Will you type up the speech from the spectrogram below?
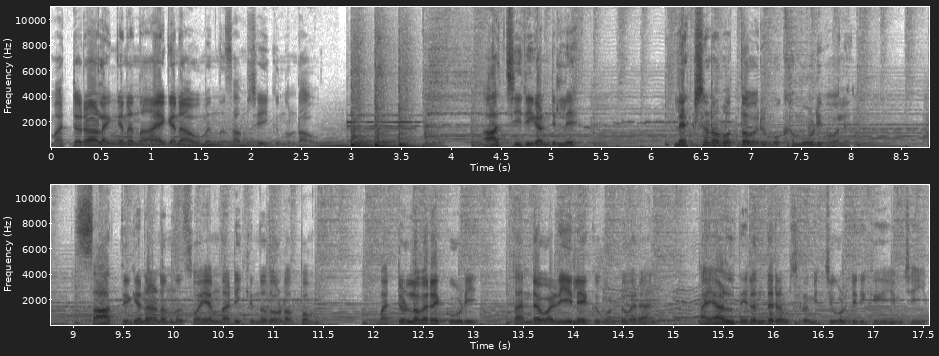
മറ്റൊരാൾ എങ്ങനെ നായകനാവുമെന്ന് സംശയിക്കുന്നുണ്ടാവും. ആ ചിരി കണ്ടില്ലേ? ലക്ഷണമൊത്ത ഒരു മുഖംമൂടി പോലെ. സാത്വികനാണെന്ന് സ്വയം നടിക്കുന്നതോടൊപ്പം മറ്റുള്ളവരെ കൂടി തന്റെ വഴിയിലേക്ക് കൊണ്ടുവരാൻ അയാൾ നിരന്തരം ശ്രമിച്ചുകൊണ്ടിരിക്കുകയും ചെയ്യും.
